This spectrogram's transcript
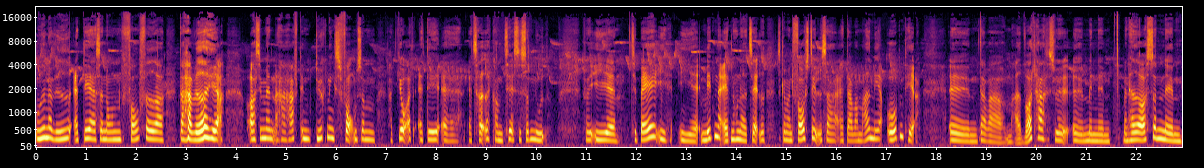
uden at vide, at det er sådan nogle forfædre, der har været her, og simpelthen har haft en dyrkningsform, som har gjort, at det er, at træet er kommet til at se sådan ud. For i, uh, tilbage i, i øh, midten af 1800-tallet skal man forestille sig, at der var meget mere åbent her. Øh, der var meget vådt her, øh, men øh, man havde også sådan øh,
